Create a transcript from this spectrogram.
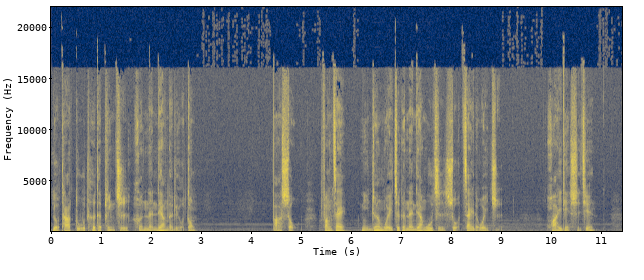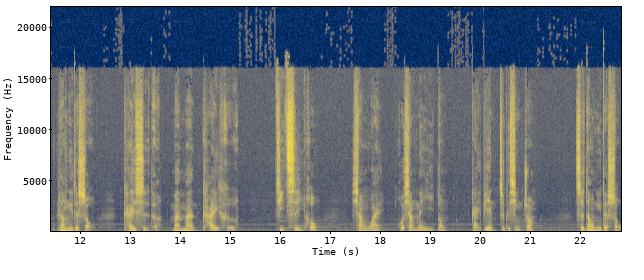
有它独特的品质和能量的流动。把手放在你认为这个能量物质所在的位置，花一点时间，让你的手开始的慢慢开合。几次以后，向外或向内移动，改变这个形状。直到你的手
